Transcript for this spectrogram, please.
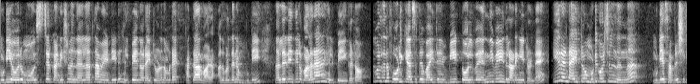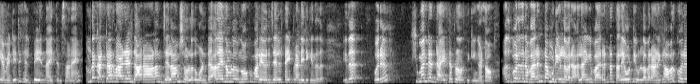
മുടിയെ ഒരു മോയ്സ്ചർ കണ്ടീഷനിൽ നിലനിർത്താൻ വേണ്ടിയിട്ട് ഹെൽപ്പ് ചെയ്യുന്ന ഒരു ഐറ്റമാണ് നമ്മുടെ കറ്റാർ വാഴ. അതുപോലെ തന്നെ മുടി നല്ല രീതിയിൽ വളരാനും ഹെൽപ്പ് ചെയ്യും കേട്ടോ. അതുപോലെ തന്നെ folic acid vitamin B twelve എന്നിവയും ഇതിൽ അടങ്ങിയിട്ടുണ്ട്. ഈ രണ്ട് ഐറ്റവും മുടി കൊഴിച്ചിൽ നിന്ന് മുടിയെ സംരക്ഷിക്കാൻ വേണ്ടിയിട്ട് ഹെൽപ്പ് ചെയ്യുന്ന ഐറ്റംസ് ആണ്. നമ്മുടെ കറ്റാർ വാഴയിൽ ധാരാളം ജലാംശം ഉള്ളത് കൊണ്ട് അതായത് നമ്മൾ നോക്കുമ്പോൾ അറിയാം ഒരു ജെൽ ടൈപ്പിലാണ് ഇരിക്കുന്നത്. ഇത് ഒരു ഹ്യൂമന്റഡ് ആയിട്ട് പ്രവർത്തിക്കും കേട്ടോ. അതുപോലെ തന്നെ വരണ്ട മുടിയുള്ളവർ അല്ലെങ്കിൽ വരണ്ട തലയോട്ടി ഉള്ളവരാണെങ്കിൽ അവർക്കൊരു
